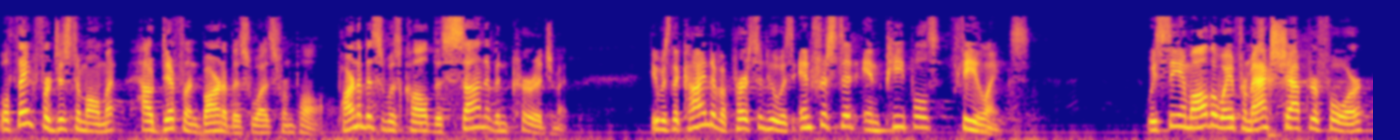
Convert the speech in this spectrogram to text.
Well, think for just a moment how different Barnabas was from Paul. Barnabas was called the son of encouragement. He was the kind of a person who was interested in people's feelings. We see him all the way from Acts chapter 4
